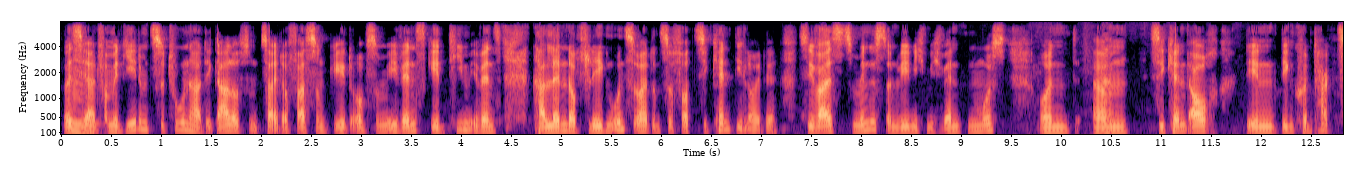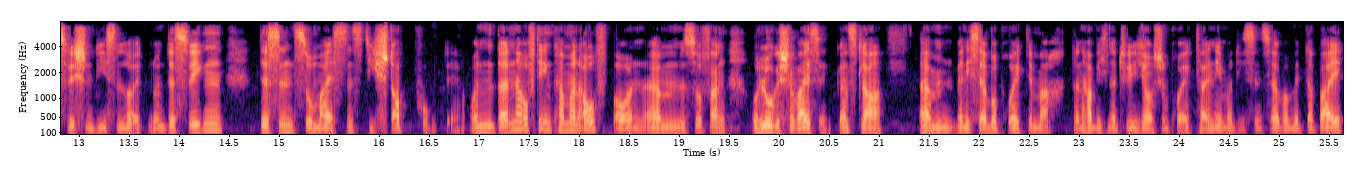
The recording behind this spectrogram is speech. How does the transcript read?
weil mhm. sie einfach mit jedem zu tun hat, egal ob es um Zeiterfassung geht, ob es um Events geht, Team-Events, Kalender pflegen und so weiter und so fort. Sie kennt die Leute. Sie weiß zumindest, an wen ich mich wenden muss und ähm, ja sie kennt auch den, den Kontakt zwischen diesen Leuten. Und deswegen, das sind so meistens die Startpunkte. Und dann auf denen kann man aufbauen. Ähm, so fangen, und logischerweise, ganz klar, ähm, wenn ich selber Projekte mache, dann habe ich natürlich auch schon Projektteilnehmer, die sind selber mit dabei.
